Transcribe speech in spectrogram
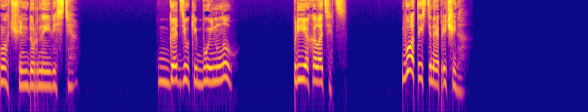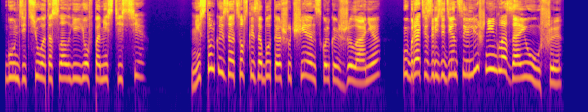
Очень дурные вести. Гадюки Буинлоу приехал отец. Вот истинная причина. Гунди Тю отослал ее в поместье Се не столько из-за отцовской заботы о Шучен, сколько из желания убрать из резиденции лишние глаза и уши.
